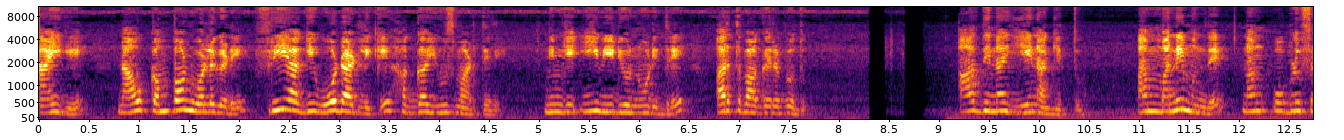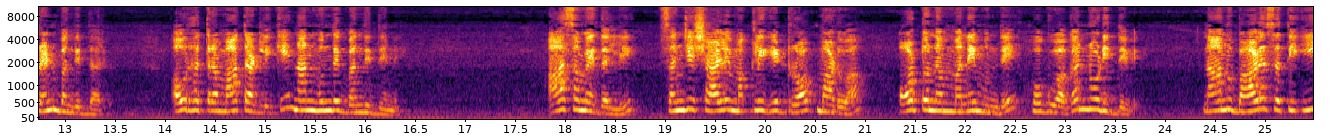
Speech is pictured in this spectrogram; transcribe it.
ನಾಯಿಗೆ ನಾವು ಕಂಪೌಂಡ್ ಒಳಗಡೆ ಫ್ರೀ ಆಗಿ ಓಡಾಡ್ಲಿಕ್ಕೆ ಹಗ್ಗ ಯೂಸ್ ಮಾಡ್ತೇವೆ. ನಿಮ್ಗೆ ಈ ವಿಡಿಯೋ ನೋಡಿದ್ರೆ ಅರ್ಥವಾಗಿರಬಹುದು. ಆ ದಿನ ಏನಾಗಿತ್ತು? ಆ ಮನೆ ಮುಂದೆ ನನ್ ಒಬ್ಳು ಫ್ರೆಂಡ್ ಬಂದಿದ್ದಾರೆ. ಅವ್ರ ಹತ್ರ ಮಾತಾಡ್ಲಿಕ್ಕೆ ನಾನು ಮುಂದೆ ಬಂದಿದ್ದೇನೆ. ಆ ಸಮಯದಲ್ಲಿ ಸಂಜೆ ಶಾಲೆ ಮಕ್ಕಳಿಗೆ ಡ್ರಾಪ್ ಮಾಡುವ ಆಟೋ ನಮ್ಮ ಮನೆ ಮುಂದೆ ಹೋಗುವಾಗ ನೋಡಿದ್ದೇವೆ. ನಾನು ಬಹಳ ಸತಿ ಈ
